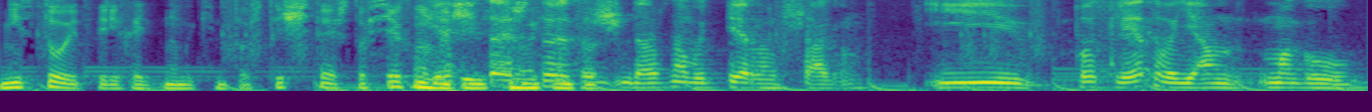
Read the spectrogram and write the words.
не стоит переходить на Macintosh. Ты считаешь, что всех нужно Я считаю, на Macintosh? что это должно быть первым шагом. И после этого я могу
